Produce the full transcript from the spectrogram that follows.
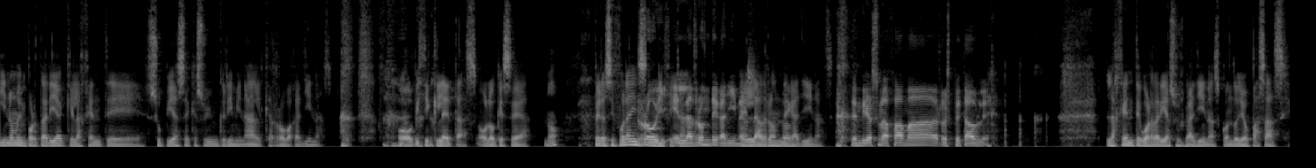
y no me importaría que la gente supiese que soy un criminal que roba gallinas o bicicletas o lo que sea, ¿no? Pero si fuera Roy, el ladrón de gallinas. el ladrón de gallinas. Tendrías una fama respetable. la gente guardaría sus gallinas cuando yo pasase.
